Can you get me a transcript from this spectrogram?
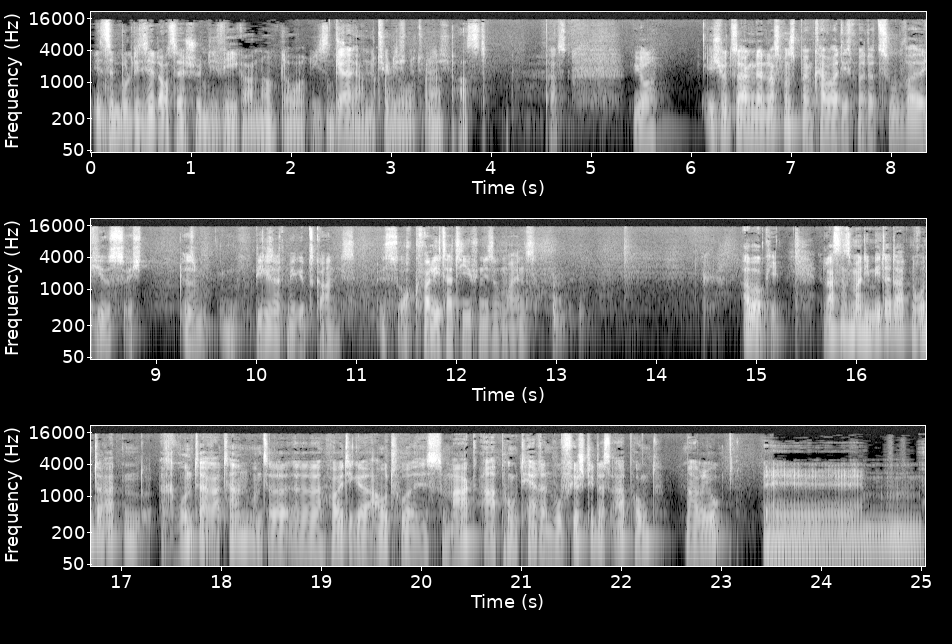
Es symbolisiert auch sehr schön die Vega, ne? Blauer Riesenstern. Ja, natürlich, also, natürlich. Äh, passt. Passt. Ja, ich würde sagen, dann lassen wir es beim Cover diesmal dazu, weil hier ist echt, also wie gesagt, mir gibt's gar nichts. Ist auch qualitativ nicht so meins. Aber okay, lass uns mal die Metadaten runterrattern. runterrattern. Unser äh, heutiger Autor ist Mark A. Herren. Wofür steht das A. -Punkt, Mario? Ähm,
